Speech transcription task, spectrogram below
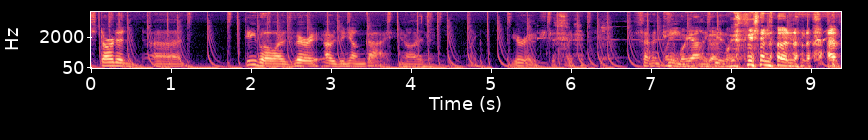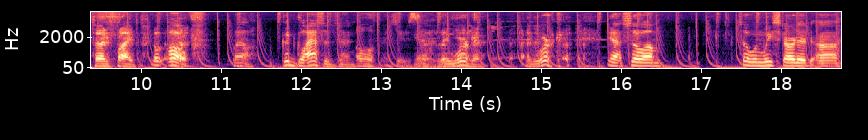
started uh, Devo, I was very, I was a young guy. You know, I was your age, just like 17. More like you. younger. no, no, no. I'm 35. Oh, oh, well, good glasses then. Oh, thank you. yeah, they work. younger. they work. Yeah. So um, so when we started, uh,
